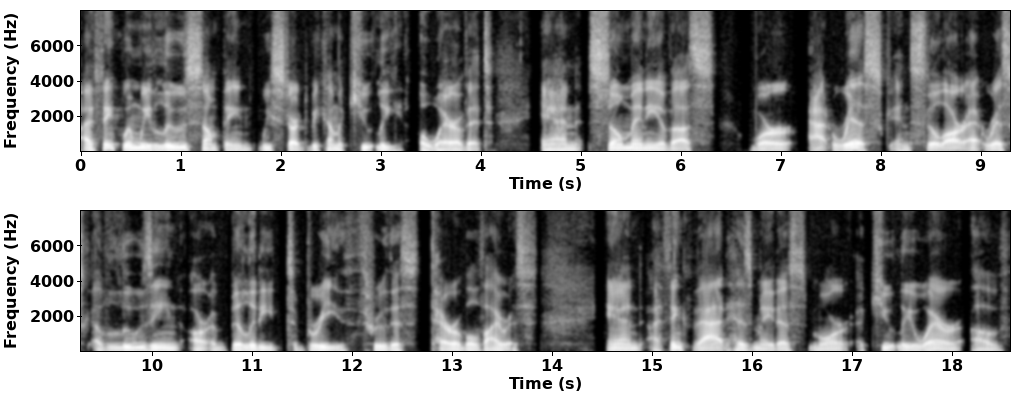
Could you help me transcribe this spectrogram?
I think when we lose something, we start to become acutely aware of it. And so many of us were at risk and still are at risk of losing our ability to breathe through this terrible virus. And I think that has made us more acutely aware of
